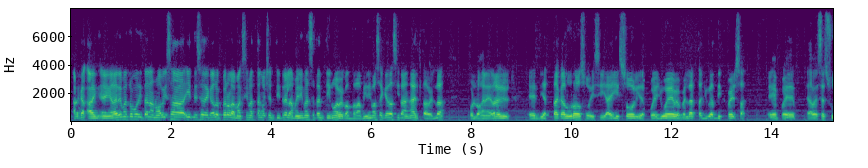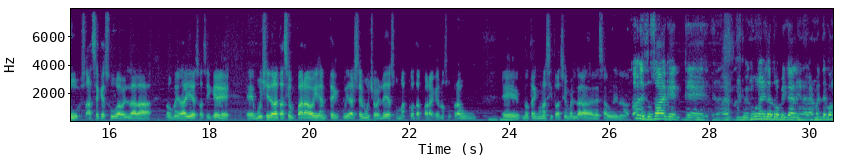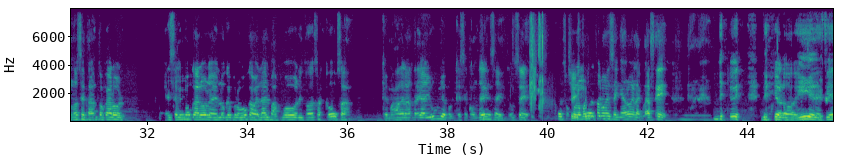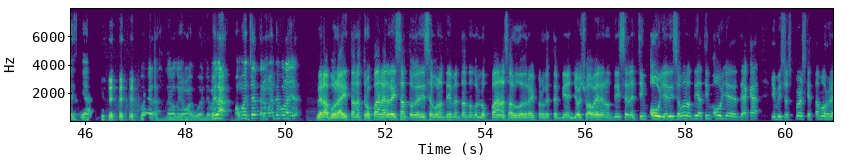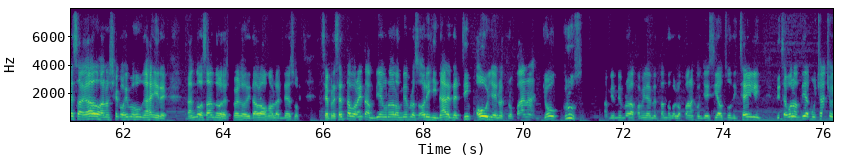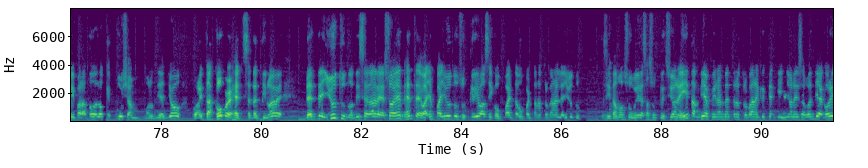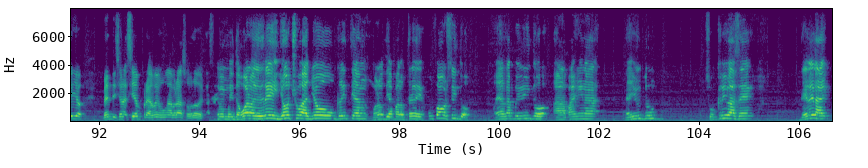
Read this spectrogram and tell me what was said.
acá en, el área metropolitana no avisa índice de calor, pero la máxima está en 83, la mínima en 79. Cuando la mínima se queda así tan alta, ¿verdad? Por lo general el día está caluroso y si hay sol y después llueve, ¿verdad? Estas lluvias dispersas, eh, pues a veces hace que suba, ¿verdad? La, humedad y eso. Así que eh, mucha hidratación para hoy, gente. Cuidarse mucho, ¿verdad? Y a sus mascotas para que no sufra un, eh, no tenga una situación, ¿verdad? De salud ni nada. No, tú sabes que, que en una isla tropical, generalmente cuando hace tanto calor, ese mismo calor es lo que provoca, ¿verdad? El vapor y todas esas cosas que más adelante haya lluvia porque se condensa y entonces por lo menos eso nos enseñaron en la clase de, biología y de ciencia de lo que yo me acuerdo. Mira, vamos a echar, tenemos gente por allá. Mira, por ahí está nuestro pana Drey Santos que dice buenos días inventando con los panas. Saludos Drey, espero que estés bien. Joshua Vélez nos dice del Team Oye, dice buenos días Team Oye desde acá y mis Spurs que estamos rezagados. Anoche cogimos un aire. Están gozando los Spurs, ahorita vamos a hablar de eso. Se presenta por ahí también uno de los miembros originales del Team Oye, nuestro pana Joe Cruz, también miembro de la familia Inventando con los Panas con JC Auto Detailing. Dice buenos días muchachos y para todos los que escuchan, buenos días Joe. Por ahí está Copperhead79 desde YouTube, nos dice dale, eso es gente, vayan para YouTube, suscríbanse y compartan, compartan nuestro canal de YouTube. Necesitamos subir esas suscripciones y también finalmente nuestro pana Cristian Quiñones dice buen día Corillo Bendiciones siempre, amén. Un abrazo, brother. Bueno, André, Joshua, Joe, Cristian, buenos días para ustedes. Un favorcito, vayan rapidito a la página de YouTube, suscríbase, denle like,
